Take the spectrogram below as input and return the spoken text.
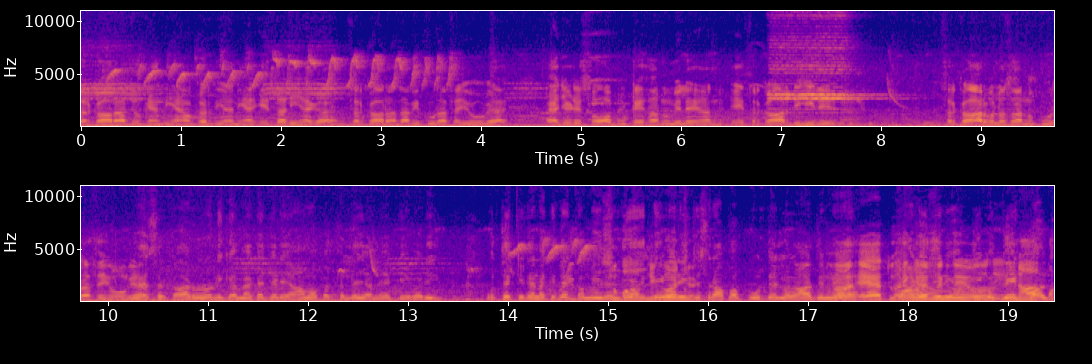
ਸਰਕਾਰਾਂ ਜੋ ਕਹਿੰਦੀਆਂ ਉਹ ਕਰਦੀਆਂ ਨਹੀਂ ਆ ਇਦਾਂ ਨਹੀਂ ਹੈਗਾ। ਸਰਕਾਰਾਂ ਦਾ ਵੀ ਪੂਰਾ ਸਹਿਯੋਗ ਹੈ। ਇਹ ਜਿਹੜੇ 100 ਬੂਟੇ ਸਾਨੂੰ ਮਿਲੇ ਹਨ, ਇਹ ਸਰਕਾਰ ਦੀ ਹੀ ਦੇਣ ਹੈ। ਸਰਕਾਰ ਵੱਲੋਂ ਸਾਨੂੰ ਪੂਰਾ ਸਹਿਯੋਗ ਹੈ। ਮੈਂ ਸਰਕਾਰ ਵੱਲੋਂ ਨਹੀਂ ਕਿਹਾ, ਮੈਂ ਕਿਹਾ ਜਿਹੜੇ ਆਮ ਆਪਾਂ ਥੱਲੇ ਜਾਂਦੇ ਆ ਕਈ ਵਾਰੀ ਉੱਥੇ ਕਿਤੇ ਨਾ ਕਿਤੇ ਕਮੀ ਰਹਿੰਦੀ ਹੈ। ਕਈ ਵਾਰੀ ਜਿਸ ਤਰ੍ਹਾਂ ਆਪਾਂ ਪੌਦੇ ਲਗਾ ਦਿੰਦੇ ਹਾਂ, ਇਹ ਤੁਸੀਂ ਪਾਣੀ ਕਹਿ ਸਕਦੇ ਹੋ। ਕੋਈ ਦੇਖਭਾਲ ਦੀ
